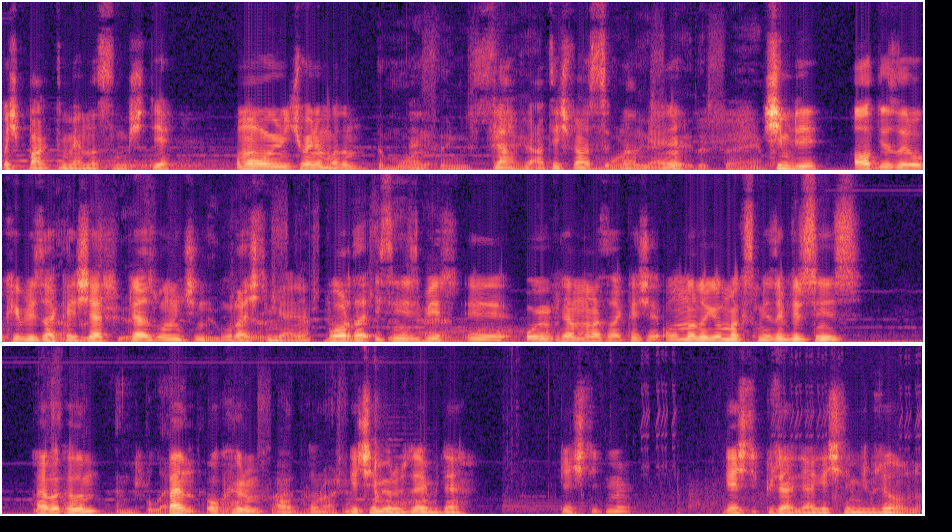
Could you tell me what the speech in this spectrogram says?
Baş baktım ya nasılmış diye. Ama oyunu hiç oynamadım. Yani silah ve ateş falan sıkmadım yani. Şimdi alt yazıları okuyabiliriz arkadaşlar. Biraz onun için uğraştım yani. Bu arada isminiz bir e, oyun falan varsa arkadaşlar onları da yorumlar kısmına yazabilirsiniz. Hadi bakalım. Ben okuyorum alttan. Geçemiyoruz değil mi bir de? Geçtik mi? Geçtik güzel ya geçtiğimiz güzel oldu.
